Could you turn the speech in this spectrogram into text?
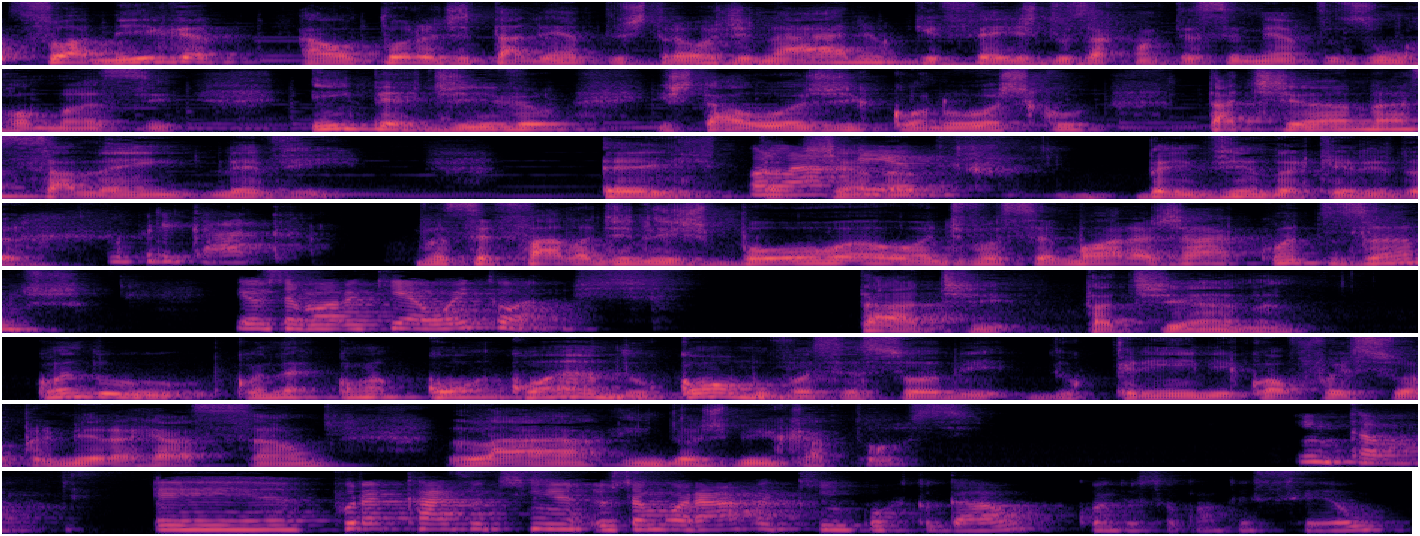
Sua amiga, a autora de talento extraordinário, que fez dos acontecimentos um romance imperdível, está hoje conosco, Tatiana Salem Levi. Ei, Olá, Tatiana. Pedro. Bem-vinda, querida. Obrigada. Você fala de Lisboa, onde você mora já há quantos anos? Eu já moro aqui há oito anos. Tati, Tatiana, quando, quando, quando, como você soube do crime? Qual foi sua primeira reação lá em 2014? Então, é, por acaso eu tinha, eu já morava aqui em Portugal quando isso aconteceu.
